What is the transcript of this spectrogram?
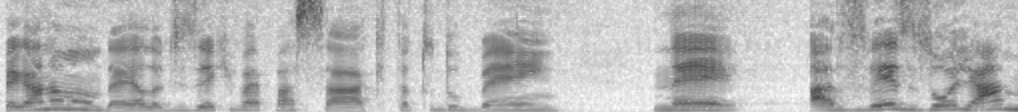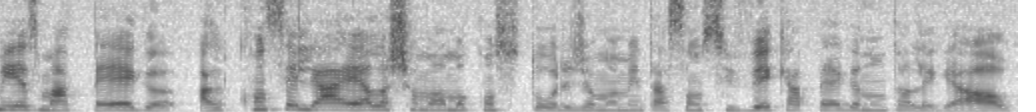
Pegar na mão dela, dizer que vai passar, que tá tudo bem, né? Às vezes, olhar mesmo a pega, aconselhar ela a chamar uma consultora de amamentação se vê que a pega não tá legal.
